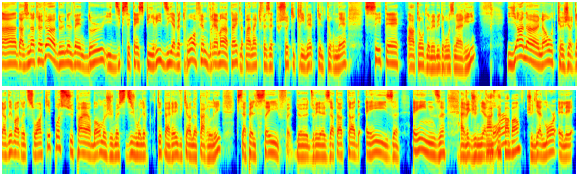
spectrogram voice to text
en- dans une entrevue en 2022, il dit qu'il s'est inspiré. Il dit qu'il y avait trois films vraiment en tête là, pendant qu'il faisait tout ça, qu'il écrivait puis qu'il tournait. C'était, entre autres, Le bébé de Rosemary. Il y en a un autre que j'ai regardé vendredi soir qui n'est pas super bon, mais je me suis dit, je vais l'écouter pareil vu qu'il en a parlé, qui s'appelle Safe de- du réalisateur Todd Hayes, Haynes avec Julianne Ah, Moore. c'était pas bon? Julianne Moore, elle est,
